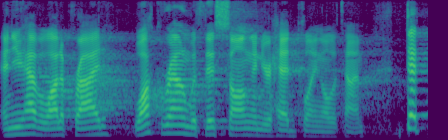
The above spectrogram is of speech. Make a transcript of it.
and you have a lot of pride, walk around with this song in your head playing all the time. Because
